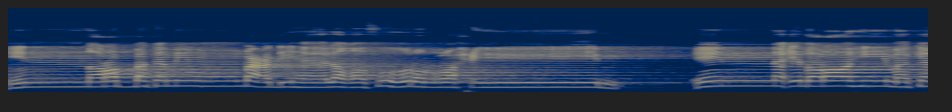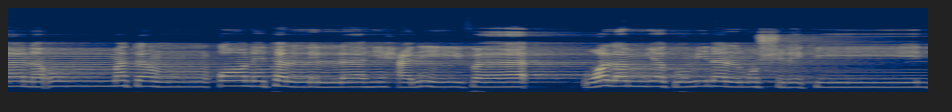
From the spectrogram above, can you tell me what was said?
إن ربك من بعدها لغفور رحيم. إن إبراهيم كان أمة قانتا لله حنيفا ولم يك من المشركين.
